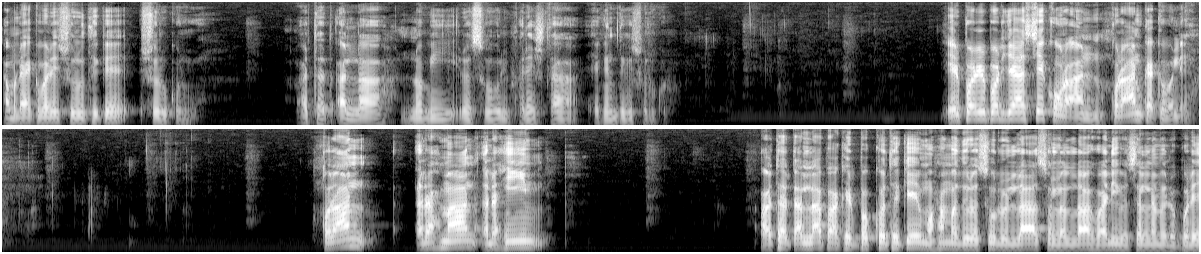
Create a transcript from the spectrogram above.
আমরা একবারে শুরু থেকে শুরু করব। অর্থাৎ আল্লাহ, নবী, রসুল, ফেরেশতা এখান থেকে শুরু করব। এরপরের পর্যায়ে আসছে কোরআন। কোরআন কাকে বলে? কোরআন রহমান রহিম অর্থাৎ আল্লাহ পাকের পক্ষ থেকে মোহাম্মদ রসুল্লাহ সাল্লাহ আলী ওসাল্লামের ওপরে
